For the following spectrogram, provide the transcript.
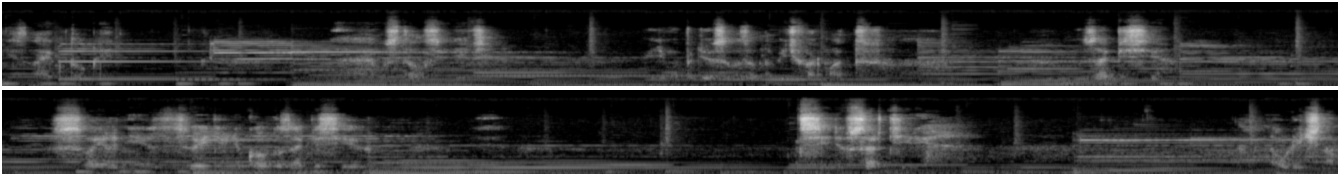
не знаю кто, блядь устал сидеть. Видимо, придется возобновить формат э, записи своих, дней, своих дневниковых записей, сидя в сортире уличном.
